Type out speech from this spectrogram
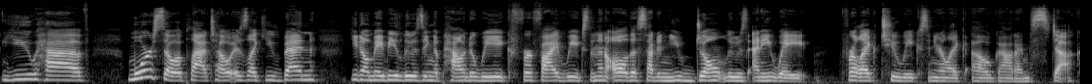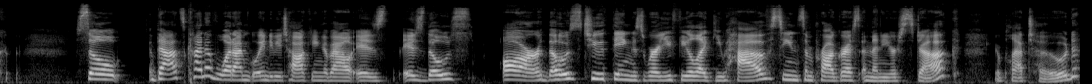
you have more so a plateau is like you've been, you know, maybe losing a pound a week for five weeks, and then all of a sudden you don't lose any weight for like two weeks, and you're like, oh God, I'm stuck. So that's kind of what I'm going to be talking about is is those are those two things where you feel like you have seen some progress and then you're stuck, you're plateaued,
